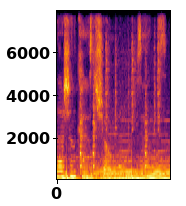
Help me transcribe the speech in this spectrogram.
Podcast Show presents.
